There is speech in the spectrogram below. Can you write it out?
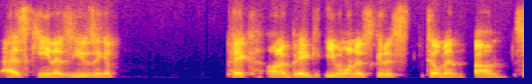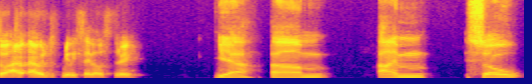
as keen as using a pick on a big, even one as good as Tillman. Um, so I, I would really say those three. Yeah. Um, I'm so,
